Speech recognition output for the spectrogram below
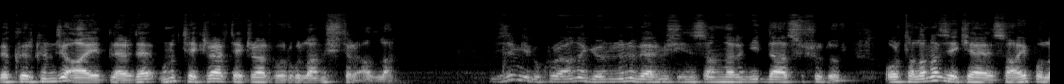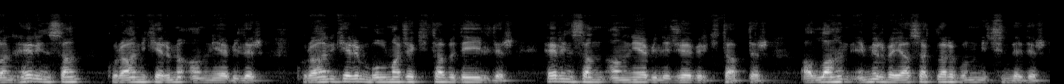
ve 40. ayetlerde bunu tekrar tekrar vurgulamıştır Allah. Bizim gibi Kur'an'a gönlünü vermiş insanların iddiası şudur. Ortalama zekaya sahip olan her insan Kur'an-ı Kerim'i anlayabilir. Kur'an-ı Kerim bulmaca kitabı değildir. Her insanın anlayabileceği bir kitaptır. Allah'ın emir ve yasakları bunun içindedir.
